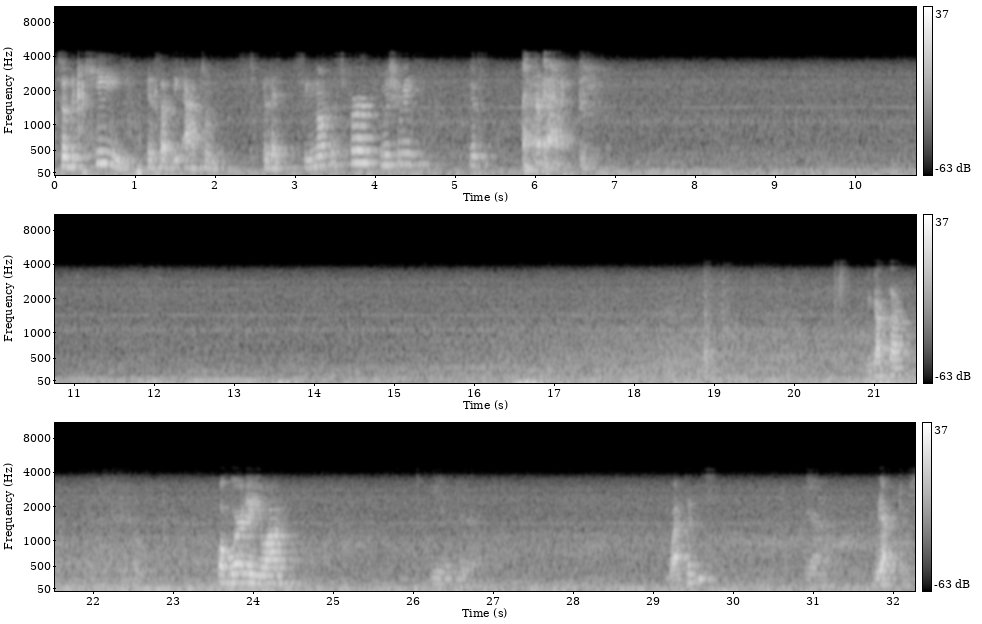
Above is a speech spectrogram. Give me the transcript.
So the key is that the atom splits. You know this verb, Mushari? Yes? You got that? What word are you on? Nuclear. Weapons? Reactors.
